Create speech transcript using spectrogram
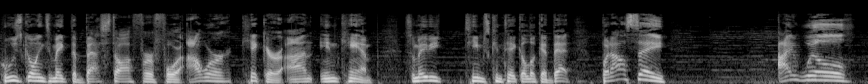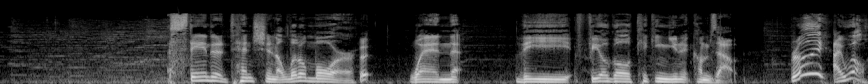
who's going to make the best offer for our kicker on in camp? So maybe teams can take a look at that. But I'll say, I will stand at attention a little more when the field goal kicking unit comes out. Really? I will.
